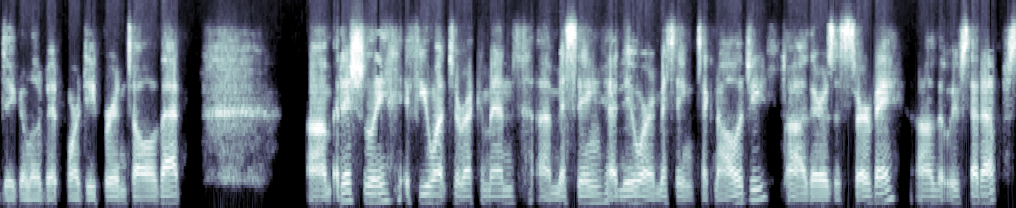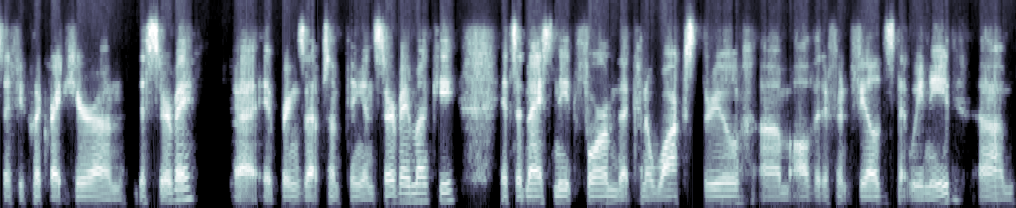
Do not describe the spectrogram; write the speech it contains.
dig a little bit more deeper into all of that. Um, additionally, if you want to recommend a missing, a new or a missing technology, uh, there is a survey uh, that we've set up. So if you click right here on this survey, uh, it brings up something in SurveyMonkey. It's a nice, neat form that kind of walks through um, all the different fields that we need. Um,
